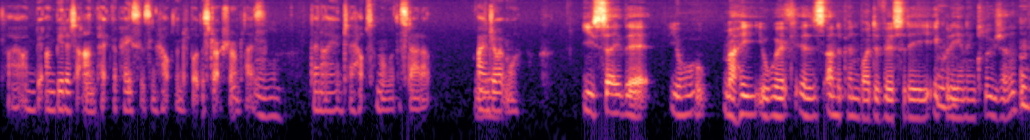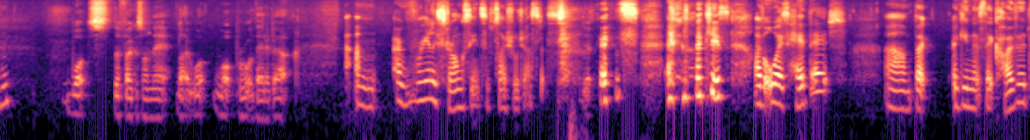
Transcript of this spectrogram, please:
So I'm, be- I'm better to unpack the pieces and help them to put the structure in place Mhm. than I am to help someone with a startup. I enjoy it more. you say that your mahi your work is underpinned by diversity equity and inclusion Mhm. what's the focus on that like what what brought that about um, a really strong sense of social justice. Yep. it's, and I guess I've always had that, um, but again, that's that COVID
